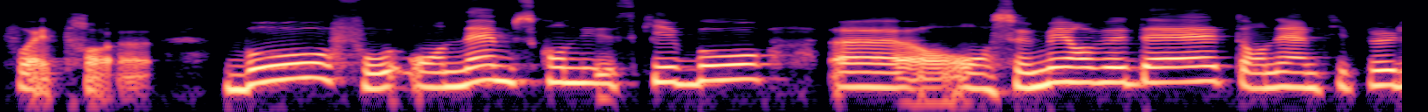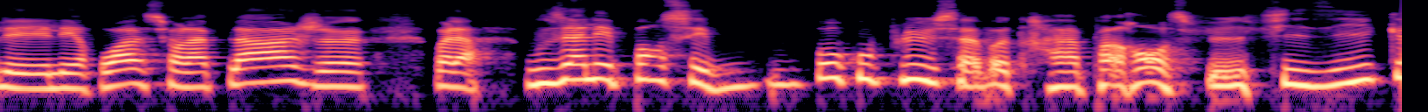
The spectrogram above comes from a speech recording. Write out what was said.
faut être euh, beau, on aime ce, ce qui est beau, euh, on se met en vedette, on est un petit peu les, rois sur la plage. Euh, voilà, vous allez penser beaucoup plus à votre apparence physique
